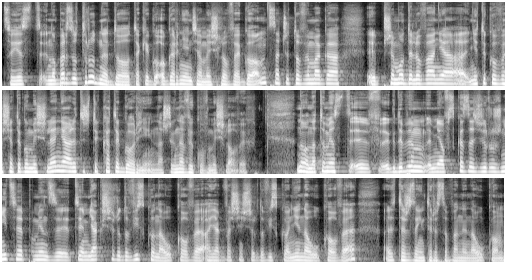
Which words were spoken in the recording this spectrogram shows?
Co jest no, bardzo trudne do takiego ogarnięcia myślowego. Znaczy, to wymaga y, przemodelowania nie tylko właśnie tego myślenia, ale też tych kategorii, naszych nawyków myślowych. No, natomiast gdybym miał wskazać różnicę pomiędzy tym, jak środowisko naukowe, a jak właśnie środowisko nienaukowe, ale też zainteresowane nauką, E,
